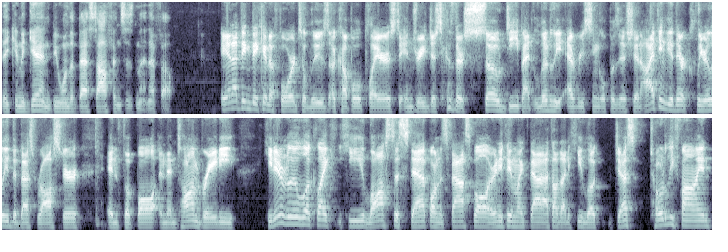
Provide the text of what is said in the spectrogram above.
they can again be one of the best offenses in the NFL. And I think they can afford to lose a couple of players to injury just because they're so deep at literally every single position. I think that they're clearly the best roster in football. And then Tom Brady, he didn't really look like he lost a step on his fastball or anything like that. I thought that he looked just totally fine.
